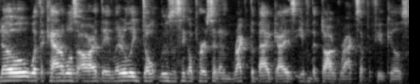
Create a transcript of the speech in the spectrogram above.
know what the cannibals are. They literally don't lose a single person and wreck the bad guys. Even the dog racks up a few kills."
